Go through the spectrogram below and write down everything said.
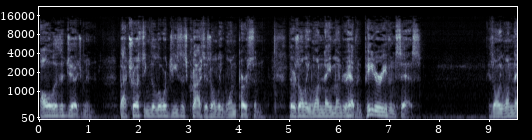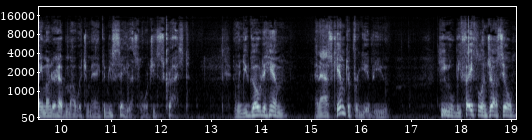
all of the judgment by trusting the Lord Jesus Christ as only one person. There's only one name under heaven. Peter even says, There's only one name under heaven by which a man can be saved. That's Lord Jesus Christ. And when you go to him and ask him to forgive you, he will be faithful and just. He'll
